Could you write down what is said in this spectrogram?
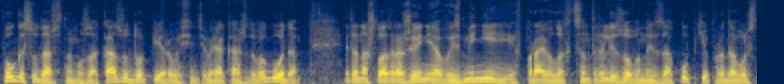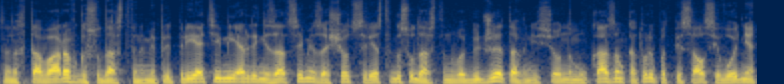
по государственному заказу до 1 сентября каждого года. Это нашло отражение в изменении в правилах централизованной закупки продовольственных товаров государственными предприятиями и организациями за счет средств государственного бюджета, внесенным указом, который подписал сегодня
